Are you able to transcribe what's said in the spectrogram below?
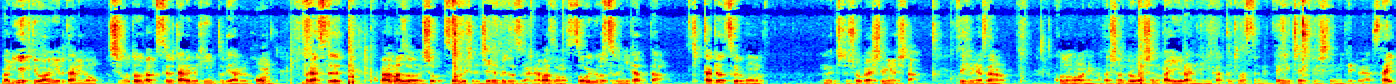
まあ、利益を上げるための、仕事をうまくするためのヒントである本、プラス、まあ、Amazon の創業者ジェフ・ベゾスが、ね、Amazon を創業するに至ったきっかけを作る本を、ちょっと紹介してみました。ぜひ皆さん、この本はね、私の動画下の概要欄にリンク貼っておきますので、ぜひチェックしてみてください。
